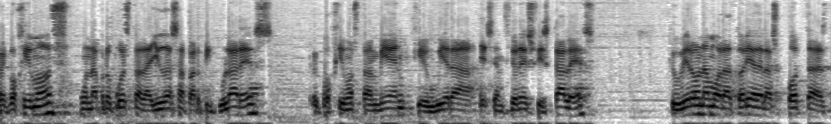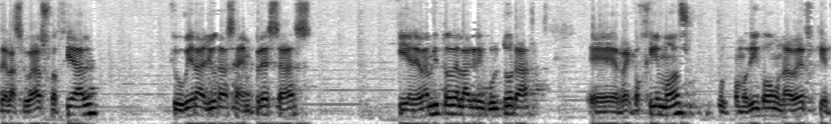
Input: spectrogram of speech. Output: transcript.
Recogimos una propuesta de ayudas a particulares, recogimos también que hubiera exenciones fiscales, que hubiera una moratoria de las cuotas de la seguridad social, que hubiera ayudas a empresas y en el ámbito de la agricultura eh, recogimos, pues, como digo, una vez que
